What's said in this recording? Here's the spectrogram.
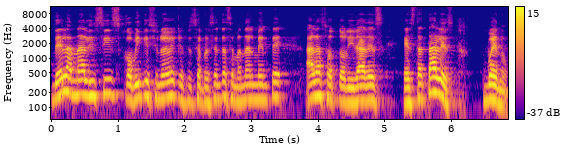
del análisis COVID-19 que se presenta semanalmente a las autoridades estatales. Bueno,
